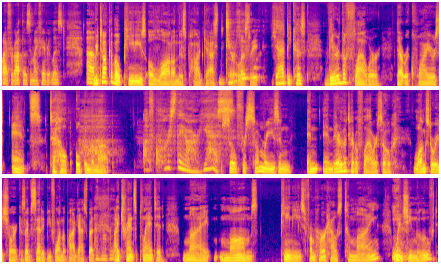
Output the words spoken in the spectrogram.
Oh, I forgot those in my favorite list. Um, we talk about peonies a lot on this podcast, Do uh? Leslie. Yeah, because they're the flower that requires ants to help open them up. Of course they are. Yes. So for some reason, and and they're the type of flower. So long story short, because I've said it before on the podcast, but I. I transplanted my mom's peonies from her house to mine when she moved,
